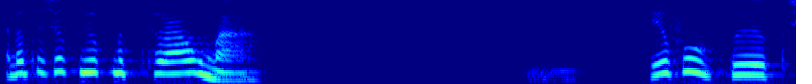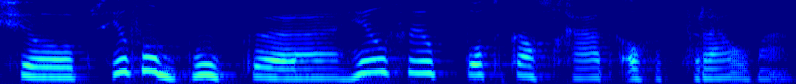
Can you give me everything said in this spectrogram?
En dat is ook nu ook met trauma. Heel veel workshops, heel veel boeken, heel veel podcasts gaat over trauma.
